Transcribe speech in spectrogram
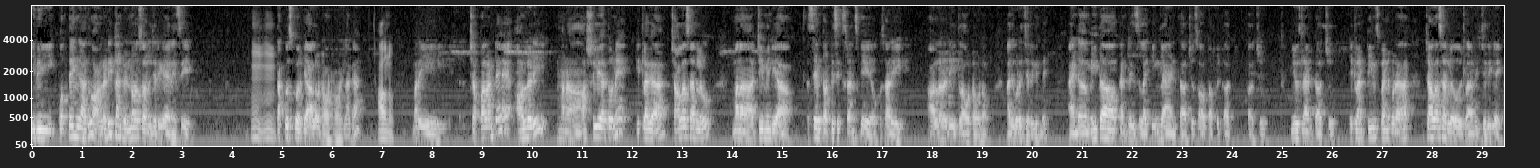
ఇది కొత్త ఏం కాదు. ఆల్రెడీ ఇట్లాంటివి ఎన్నో సార్లు జరిగాయి అనేసి తక్కువ స్కోర్కి ఆల్అౌట్ అవటం ఇలాగా. అవును. మరి చెప్పాలంటే ఆల్రెడీ మన ఆస్ట్రేలియాతోనే ఇట్లాగా చాలాసార్లు మన team India same thirty six రన్స్కి ఒకసారి ఆల్రెడీ ఇట్లా అవుట్ అవ్వడం అది కూడా జరిగింది. అండ్ మిగతా కంట్రీస్ లైక్ ఇంగ్లాండ్ కావచ్చు సౌత్ ఆఫ్రికా కావచ్చు న్యూజిలాండ్ కావచ్చు ఇట్లాంటి టీమ్స్ పైన కూడా చాలాసార్లు ఇట్లాంటివి జరిగాయి.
